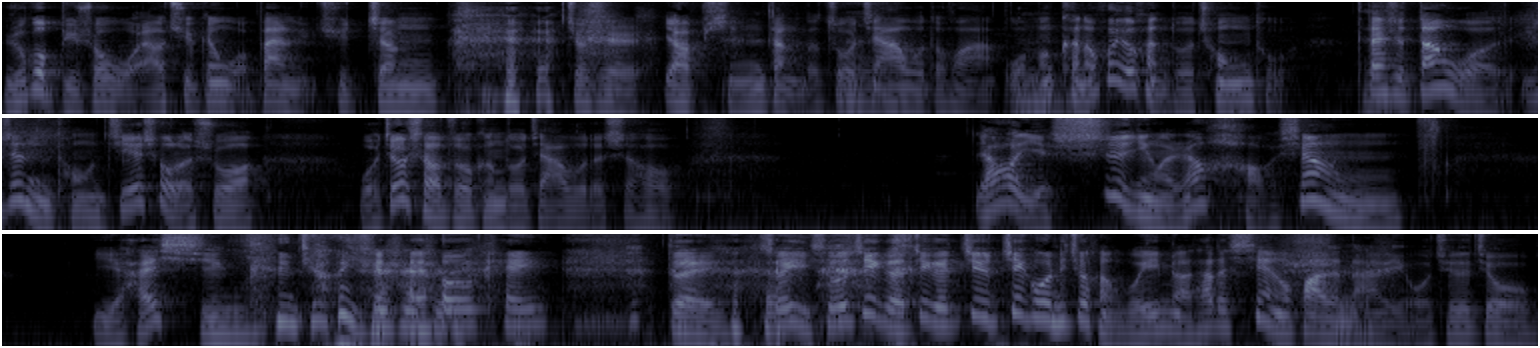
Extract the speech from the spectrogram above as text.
如果比如说我要去跟我伴侣去争，就是要平等的做家务的话，我们可能会有很多冲突。但是当我认同接受了说，我就是要做更多家务的时候，然后也适应了，然后好像也还行，就也还 OK。对，所以说这个这个这这个问题就很微妙，它的线画在哪里？我觉得就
